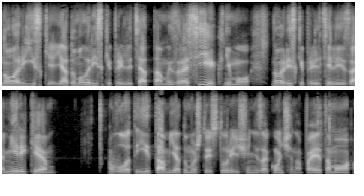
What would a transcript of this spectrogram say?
но риски. Я думал, риски прилетят там из России к нему, но риски прилетели из Америки, вот, и там, я думаю, что история еще не закончена. Поэтому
